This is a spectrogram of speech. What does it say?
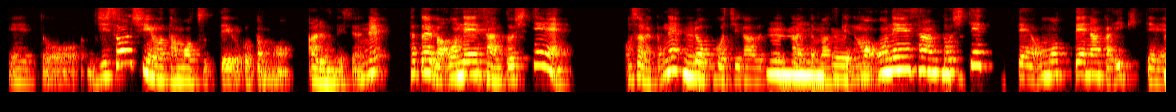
えっ、と、自尊心を保つっていうこともあるんですよね。例えばお姉さんとして、おそらくね、うん6個違うって書いてますけども、お姉さんとしてって思ってなんか生きて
